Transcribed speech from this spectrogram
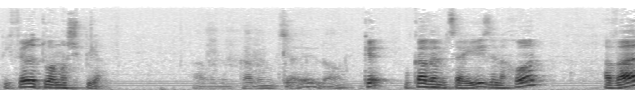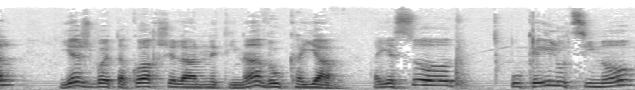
תפארת הוא המשפיע. קו אמצעי, לא? כן, הוא קו אמצעי, זה נכון, אבל יש בו את הכוח של הנתינה והוא קיים. היסוד הוא כאילו צינור,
